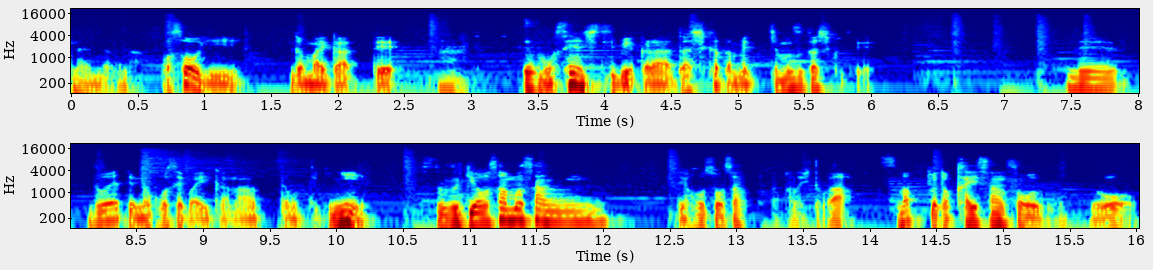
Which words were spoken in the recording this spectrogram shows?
う、なんだろうな。お葬儀が毎回あって、うん。でもセンシティブやから出し方めっちゃ難しくて。で、どうやって残せばいいかなって思った時に、鈴木おさむさんって放送作家の人が、スマップの解散騒動を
